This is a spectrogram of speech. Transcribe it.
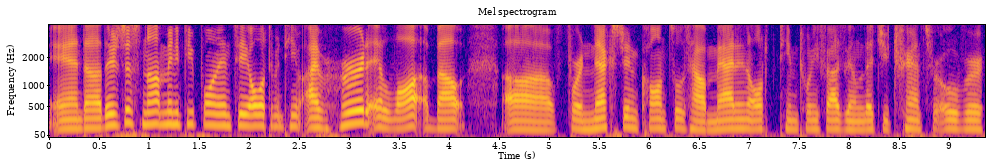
And uh, there's just not many people on NCAA Ultimate Team. I've heard a lot about uh, for next gen consoles how Madden Ultimate Team 25 is going to let you transfer over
